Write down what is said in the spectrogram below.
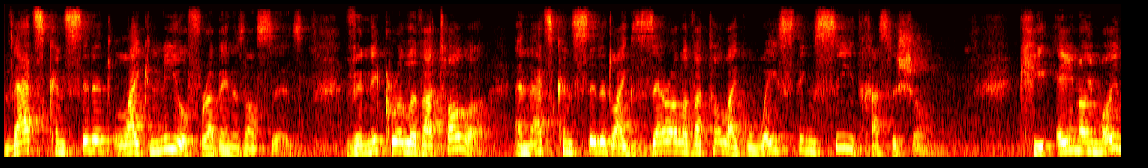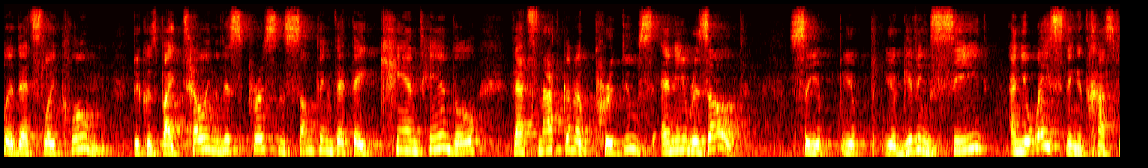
that's considered like niyuf, Rabbeinu Zal says. V'nikra levatola, and that's considered like zera levatola, like wasting seed, chas. Ki einoi moile, that's like klum. Because by telling this person something that they can't handle, that's not going to produce any result. So you're, you're, you're, giving seed and you're wasting it, chas.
